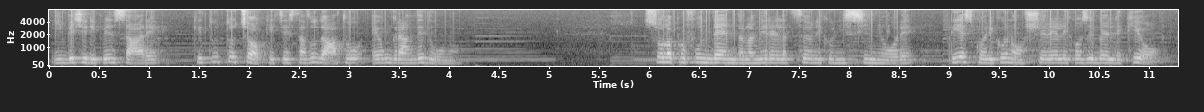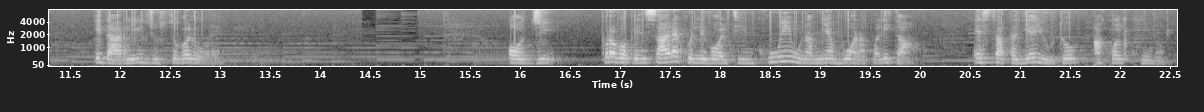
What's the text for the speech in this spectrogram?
invece di pensare che tutto ciò che ci è stato dato è un grande dono. Solo approfondendo la mia relazione con il Signore riesco a riconoscere le cose belle che ho e dargli il giusto valore. Oggi provo a pensare a quelle volte in cui una mia buona qualità è stata di aiuto a qualcuno.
